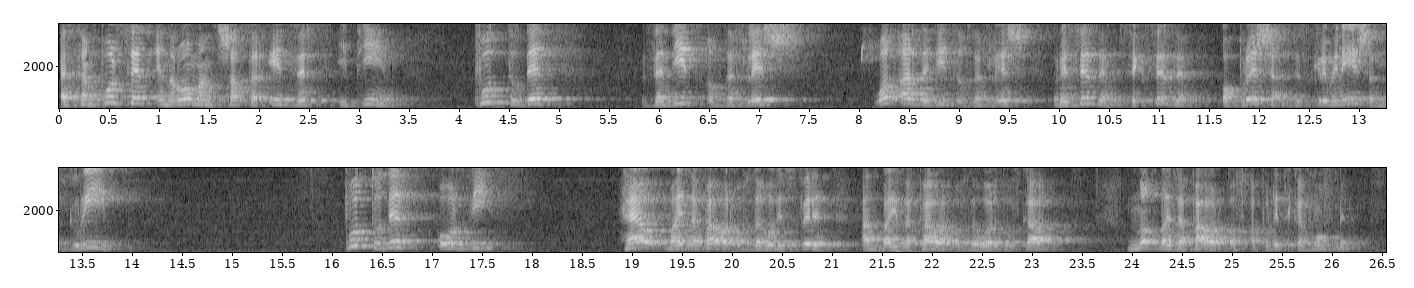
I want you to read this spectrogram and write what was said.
As St. Paul said in Romans chapter 8, verse 18, put to death the deeds of the flesh. What are the deeds of the flesh? Racism, sexism, oppression, discrimination, greed. Put to death all these. How? By the power of the Holy Spirit and by the power of the Word of God, not by the power of a political movement.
